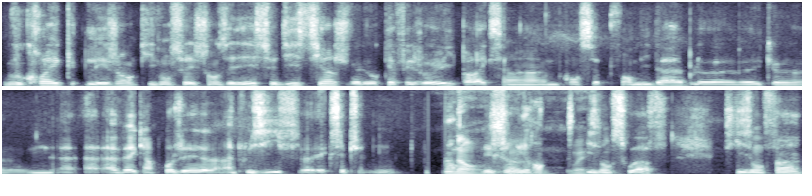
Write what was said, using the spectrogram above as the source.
Vous croyez que les gens qui vont sur les Champs-Élysées se disent tiens, je vais aller au Café Joyeux, il paraît que c'est un concept formidable avec, euh, avec un projet inclusif exceptionnel. Non, les gens ils rentrent parce qu'ils ont soif, parce qu'ils ont faim.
